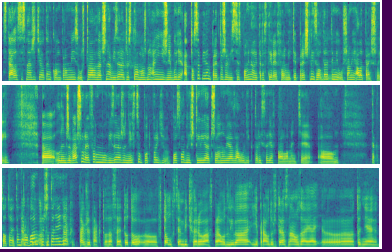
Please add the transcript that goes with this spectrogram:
Stále sa snažíte o ten kompromis, už to ale začína vyzerať, že z toho možno ani nič nebude. A to sa pýtam preto, že vy ste spomínali teraz tie reformy, tie prešli s odretými mm. ušami, ale prešli. Uh, lenže vašu reformu vyzerá, že nechcú podporiť poslední štyria členovia za ľudí, ktorí sedia v parlamente. Uh, tak toto je ten tak, problém? Prečo to nejde? Tak, takže takto. Zase toto, e, v tom chcem byť ferová a spravodlivá. Je pravda, že teraz naozaj aj, e, to nie,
